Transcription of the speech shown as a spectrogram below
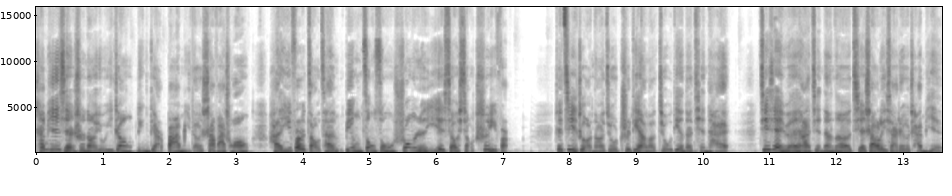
产品显示呢，有一张零点八米的沙发床，含一份早餐，并赠送双人夜宵小吃一份。这记者呢就致电了酒店的前台。接线员呀，简单的介绍了一下这个产品，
